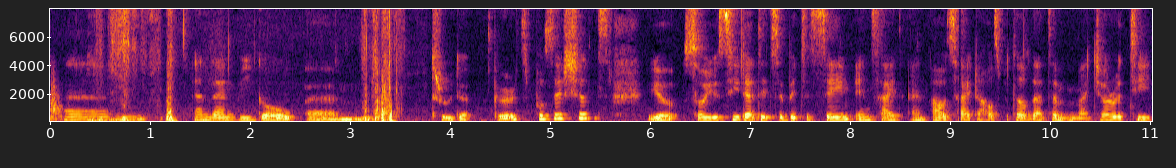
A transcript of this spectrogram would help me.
Um, and then we go um, through the birth positions. You, so you see that it's a bit the same inside and outside the hospital that the majority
